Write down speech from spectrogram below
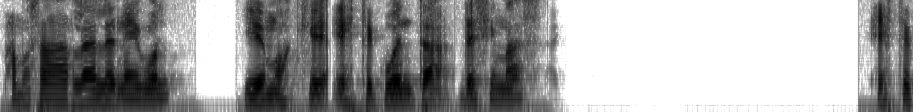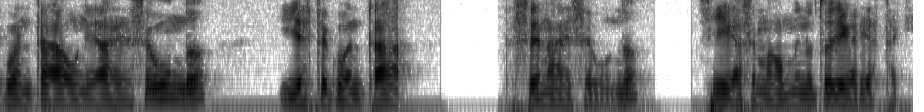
Vamos a darle al enable y vemos que este cuenta décimas, este cuenta unidades de segundo y este cuenta decenas de segundo. Si llegase más un minuto llegaría hasta aquí.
